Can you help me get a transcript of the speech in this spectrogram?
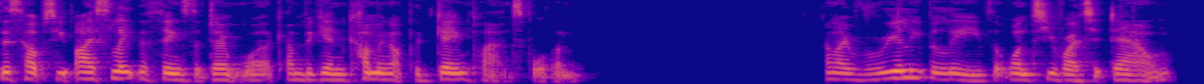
This helps you isolate the things that don't work and begin coming up with game plans for them. And I really believe that once you write it down,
